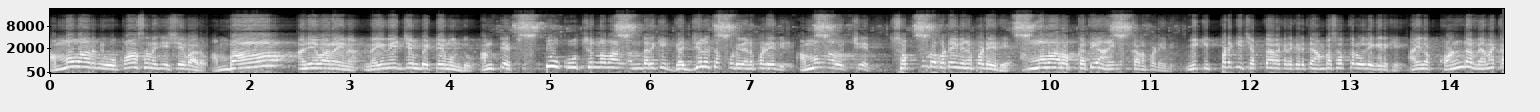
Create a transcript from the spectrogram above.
అమ్మవారిని ఉపాసన చేసేవారు. అంబా అనేవారు ఆయన నైవేద్యం పెట్టే ముందు అంతే చుట్టూ కూర్చున్న వాళ్ళందరికీ గజ్జెల చప్పుడు వినపడేది. అమ్మవారు వచ్చేది. చప్పుడు ఒకటే వినపడేది. అమ్మవారు ఒక్కటి ఆయన కనపడేది. మీకు ఇప్పటికీ చెప్తారు అక్కడికైతే అంబసత్రువు దగ్గరికి. ఆయన కొండ వెనక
